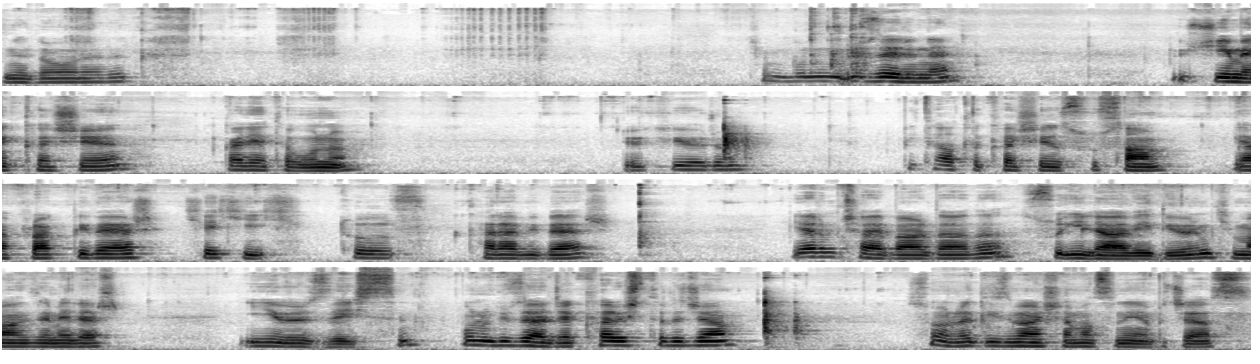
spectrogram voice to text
Hepsini doğradık. Şimdi bunun üzerine 3 yemek kaşığı galeta unu döküyorum. Bir tatlı kaşığı susam, yaprak biber, kekik, tuz, karabiber. Yarım çay bardağı da su ilave ediyorum ki malzemeler iyi özleşsin. Bunu güzelce karıştıracağım. Sonra dizme aşamasını yapacağız.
